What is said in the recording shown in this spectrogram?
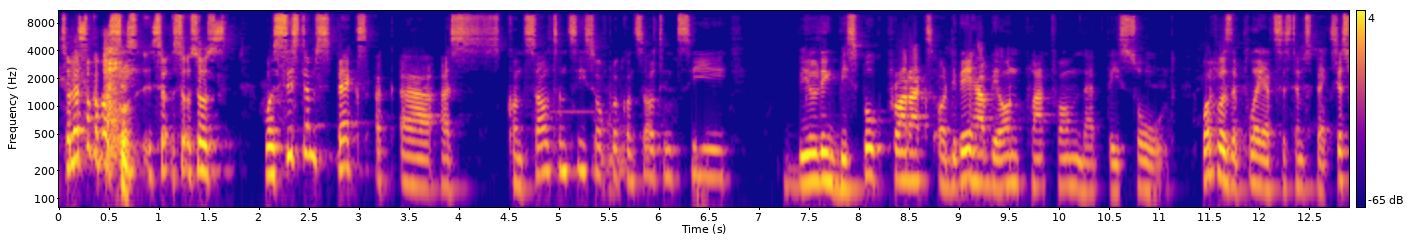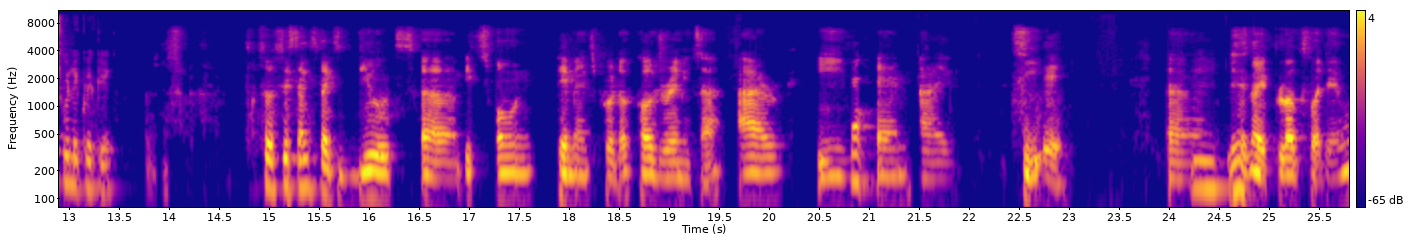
so let's talk about so so, so was System Specs a consultancy, software consultancy, building bespoke products, or did they have their own platform that they sold? What was the play at System Specs? Just really quickly. So System Specs built um, its own payment product called Remita, R E. M I T A. Uh, Mm, this is not a plug for them,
